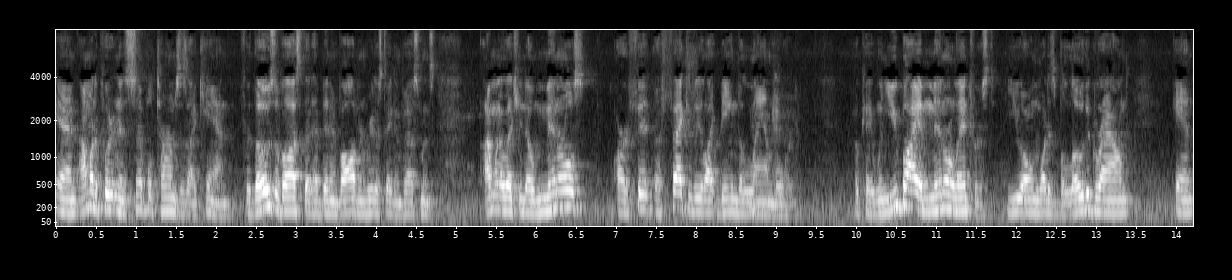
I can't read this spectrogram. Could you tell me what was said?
And I'm going to put it in as simple terms as I can. For those of us that have been involved in real estate investments, I'm going to let you know minerals are fit effectively like being the landlord. Okay, when you buy a mineral interest, you own what is below the ground, and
